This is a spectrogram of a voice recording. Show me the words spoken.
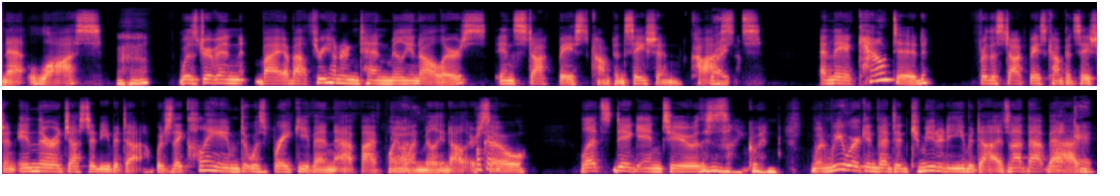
net loss Mhm. was driven by about $310 million in stock based compensation costs. And they accounted for the stock based compensation in their adjusted EBITDA, which they claimed was break even at $5.1 million. dollars. So let's dig into this is like when when WeWork invented community EBITDA. It's not that bad. Okay,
